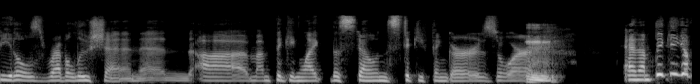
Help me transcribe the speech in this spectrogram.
Beatles Revolution. And um, I'm thinking like the Stones Sticky Fingers or, Mm. and I'm thinking of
